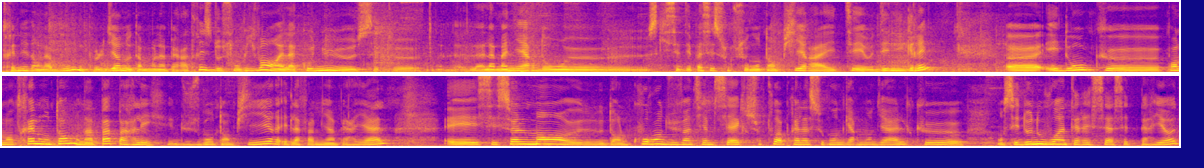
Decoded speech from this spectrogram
traîné dans la boue, on peut le dire, notamment l'impératrice de son vivant. Elle a connu cette, la, manière dont ce qui s'était passé sous le Second Empire a été dénigré. et donc, pendant très longtemps, on n'a pas parlé du Second Empire et de la famille impériale. Et c'est seulement euh, dans le courant du XXe siècle, surtout après la Seconde Guerre mondiale, que euh, on s'est de nouveau intéressé à cette période,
